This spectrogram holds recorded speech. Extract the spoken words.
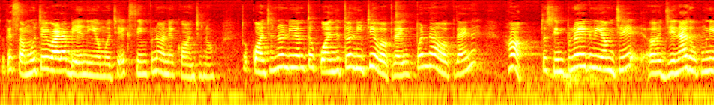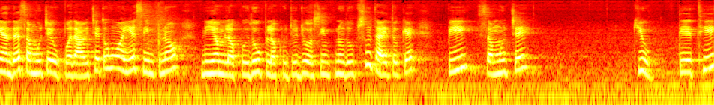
તો કે સમુચયવાળા બે નિયમો છે. એક સિમ્પનો અને કોંજનો. તો કોંજનો નિયમ તો કોંજ તો નીચે વપરાય, ઉપર ના વપરાય ને? હા, તો સિમ્પનો એક નિયમ છે જેના રૂપની અંદર સમુચય ઉપર આવે છે. તો હું અહીંયા સિમ્પનો નિયમ લખું, રૂપ લખું છું. જુઓ, સિમ્પનું રૂપ શું થાય? તો કે પી સમુચય ક્યુ તેથી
